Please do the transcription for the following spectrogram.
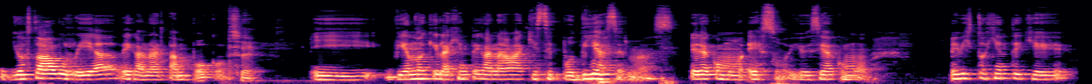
yo estaba aburrida de ganar tan poco Sí. y viendo que la gente ganaba, que se podía hacer más. Era como eso. Yo decía como, he visto gente que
